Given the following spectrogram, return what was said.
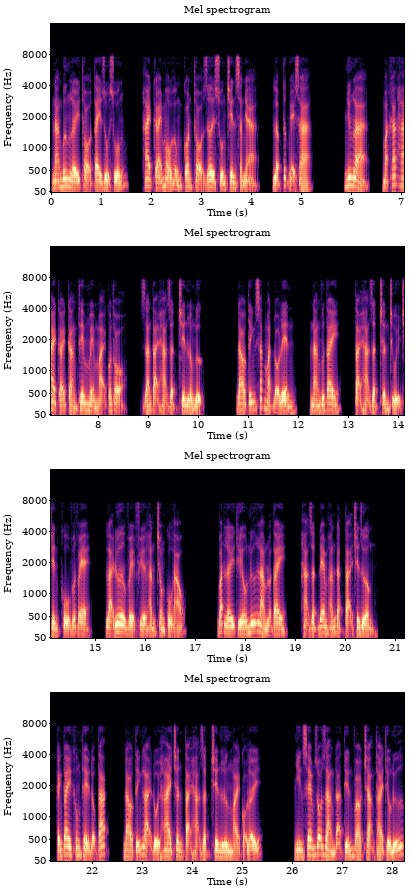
Nàng bưng lấy thỏ tay rủ xuống, hai cái màu hồng con thỏ rơi xuống trên sàn nhà, lập tức nhảy xa. Nhưng là, mặt khác hai cái càng thêm mềm mại con thỏ, dán tại hạ giật trên lồng ngực. Đào tĩnh sắc mặt đỏ lên, nàng vươn tay, tại hạ giật trần trụi trên cổ vớt ve, lại đưa về phía hắn trong cổ áo. Bắt lấy thiếu nữ làm loạn tay, hạ giật đem hắn đặt tại trên giường. Cánh tay không thể động tác, đào tĩnh lại đổi hai chân tại hạ giật trên lưng mài cọ lấy. Nhìn xem rõ ràng đã tiến vào trạng thái thiếu nữ,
